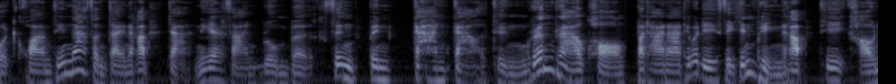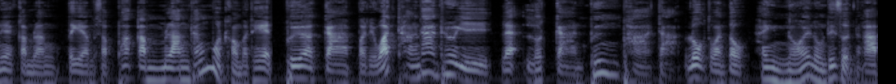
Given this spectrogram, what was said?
บทความที่น่าสนใจนะครับ จากนิตยสาร Bloomberg ซึ่งเป็น การกล่าวถึงเรื่องราวของประธานาธิบดีสีจิ้นผิงนะครับที่เขาเนี่ยกำลังเตรียมสัพพะกำลังทั้งหมดของประเทศ เพื่อการปฏิวัติทางด้านเทคโนโลยี และลดการพึ่งพาจากโลกตะวันตกให้น้อยลงที่สุดนะครับ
